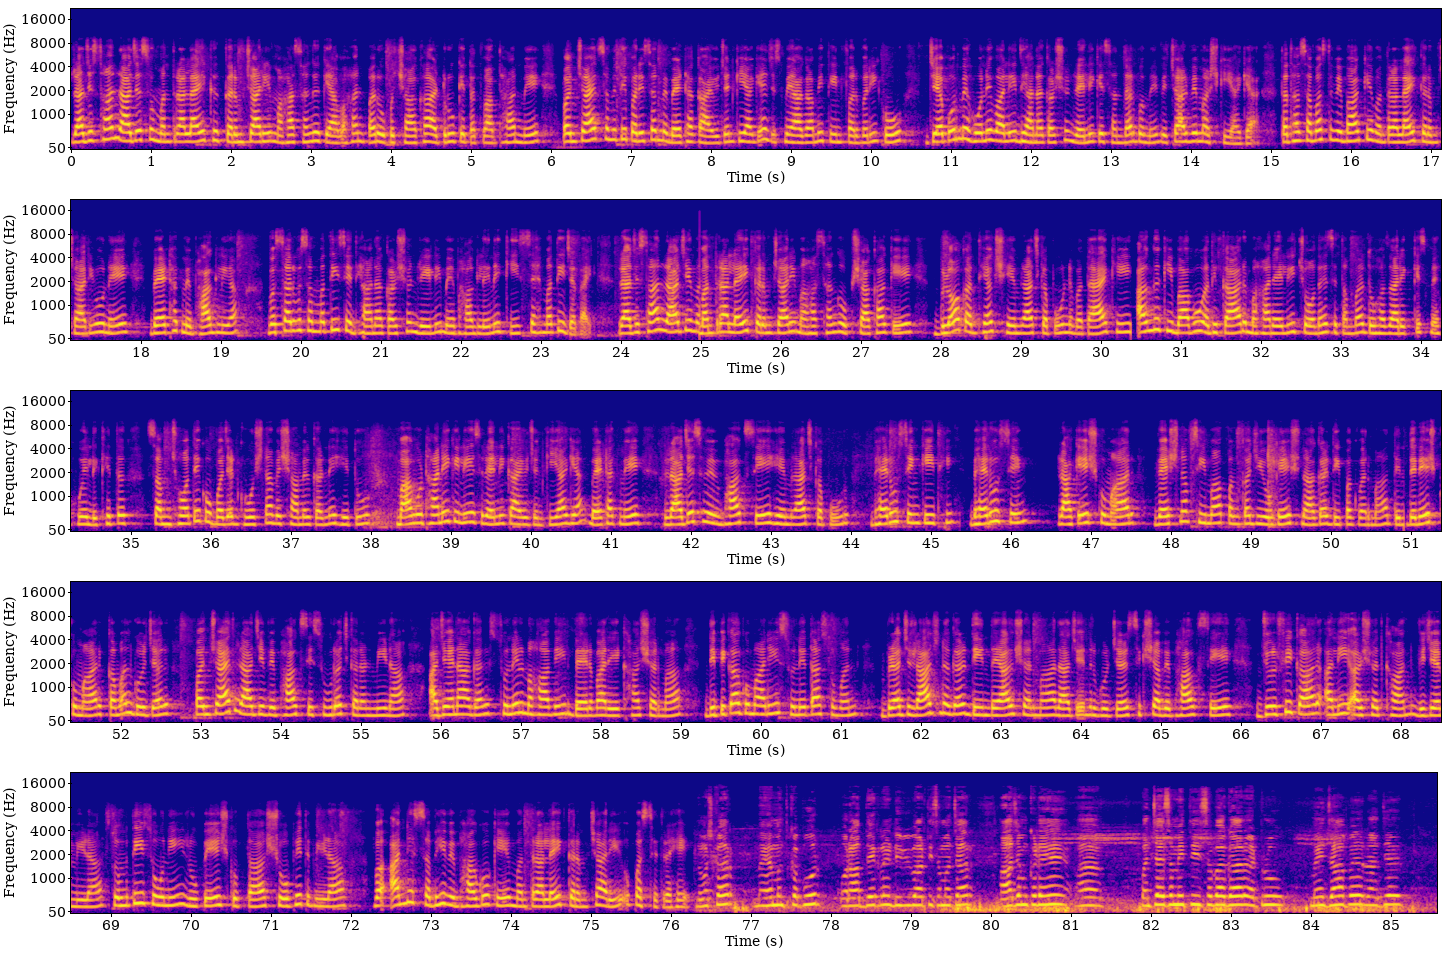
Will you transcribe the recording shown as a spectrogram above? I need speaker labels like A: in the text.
A: राजस्थान राजस्व मंत्रालय कर्मचारी महासंघ के आह्वान पर उप शाखा अटरू के तत्वावधान में पंचायत समिति परिसर में बैठक का आयोजन किया गया, जिसमें आगामी तीन फरवरी को जयपुर में होने वाली ध्यानाकर्षण रैली के संदर्भ में विचार विमर्श किया गया। तथा समस्त विभाग के मंत्रालय कर्मचारियों ने बैठक में भाग लिया। व सर्वसम्मति से ध्यानाकर्षण रैली में भाग लेने की सहमति जताई। राजस्थान राज्य मंत्रालय कर्मचारी महासंघ उपशाखा के ब्लॉक अध्यक्ष हेमराज कपूर ने बताया कि अंग की बाबू अधिकार महारैली 14 सितंबर 2021 में हुए लिखित समझौते को बजट घोषणा में शामिल करने हेतु मांग उठाने के लिए इस रैली का आयोजन किया गया। बैठक में राजस्व विभाग से हेमराज कपूर, भैरू सिंह की थी। भैरू सिंह राकेश कुमार, वैष्णव सीमा, पंकज योगेश, नागर दीपक वर्मा दिनेश कुमार, कमल गुर्जर, पंचायत राज्य विभाग से सूरज करण मीणा, अजय नागर, सुनील महावीर, बैरवा रेखा शर्मा, दीपिका कुमारी, सुनीता सुमन ब्रज राजनगर दीनदयाल शर्मा, राजेंद्र गुर्जर, शिक्षा विभाग से जुल्फिकार अली अरशद खान, विजय मीणा, सुमति सोनी, रूपेश गुप्ता, शोभित मीणा व अन्य सभी विभागों के मंत्रालय कर्मचारी उपस्थित रहे।
B: नमस्कार, मैं हेमंत कपूर और आप देख रहे हैं डीवी भारती समाचार। आज हम खड़े हैं पंचायत समिति सभागार अटरू में, जहाँ पर राज्य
